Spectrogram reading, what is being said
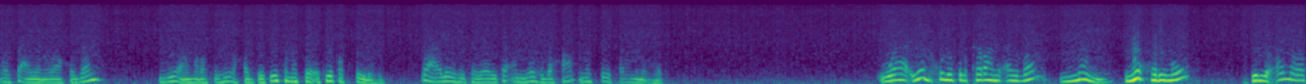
وسعيا واحدا لعمرته وحجته كما سيأتي تفصيله. وعليه كذلك أن يذبح ما من الهدي ويدخل في القران أيضا من يحرم بالعمرة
